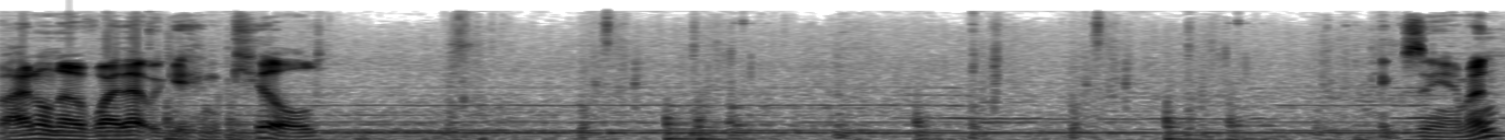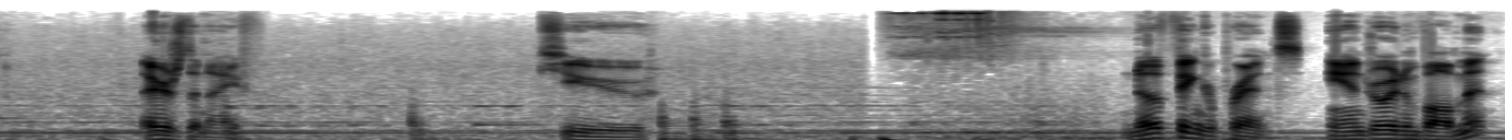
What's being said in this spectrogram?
I don't know why that would get him killed. Examine. There's the knife. Q. No fingerprints. Android involvement.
